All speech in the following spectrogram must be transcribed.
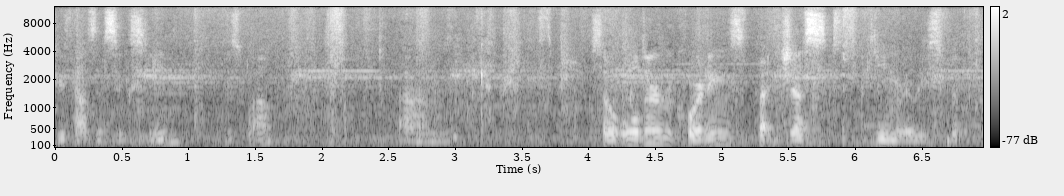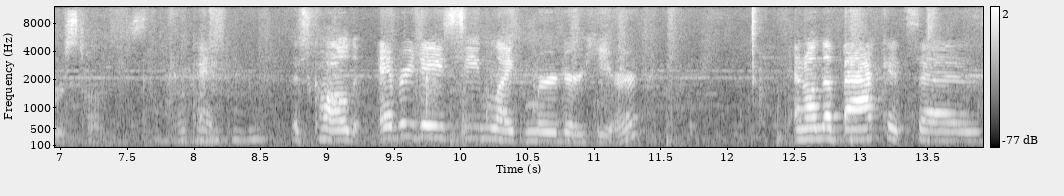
2016 as well. Um, so older recordings, but just being released for the first time. Okay. It's called Every Day Seem Like Murder Here. And on the back it says,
